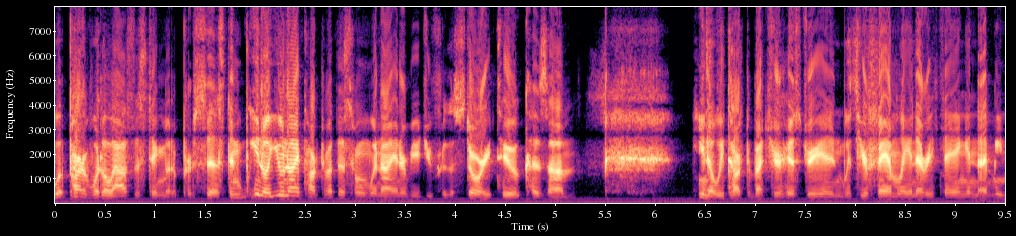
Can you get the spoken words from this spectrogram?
what, part of what allows the stigma to persist, and you know, you and I talked about this when, when I interviewed you for the story too, because um, you know, we talked about your history and with your family and everything. And I mean,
